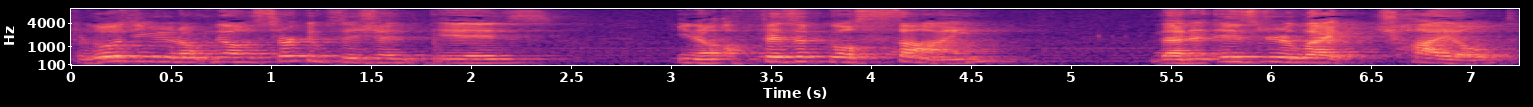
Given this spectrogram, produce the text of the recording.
For those of you who don't know, circumcision is you know, a physical sign that an Israelite child,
